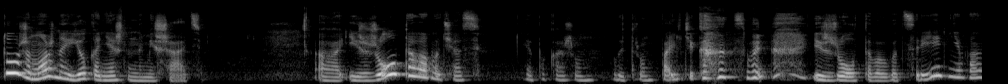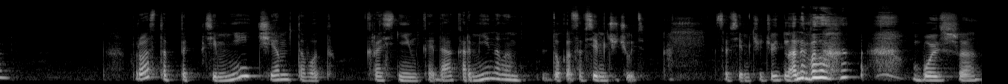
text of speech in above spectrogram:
Тоже можно ее, конечно, намешать. А, из желтого, вот сейчас я покажу, вытру пальчик свой, из желтого вот среднего. Просто подтемнить чем-то вот краснинкой, да, карминовым, только совсем чуть-чуть. Совсем чуть-чуть надо было больше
